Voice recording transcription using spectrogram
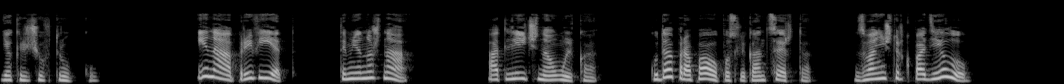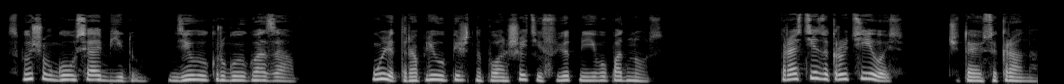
я кричу в трубку. — Ина, привет! Ты мне нужна. — Отлично, Улька. Куда пропала после концерта? Звонишь только по делу? Слышу в голосе обиду, делаю круглые глаза. Уля торопливо пишет на планшете и сует мне его под нос. Прости, закрутилась, читаю с экрана.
